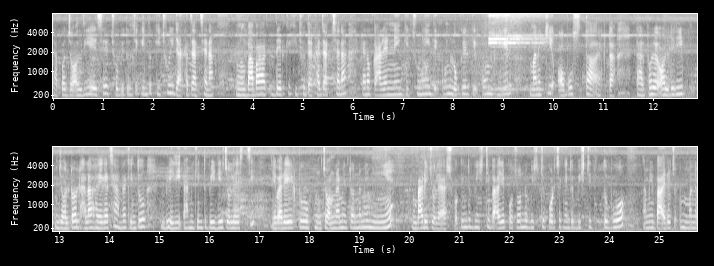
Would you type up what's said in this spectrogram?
তারপর জল দিয়ে এসে ছবি তুলছি, কিন্তু কিছুই দেখা যাচ্ছে না। বাবাদেরকে কিছু দেখা যাচ্ছে না, কেন কারেন্ট নেই, কিছু নেই, দেখুন, লোকের কীরকম ভিড় মানে কি অবস্থা একটা। তারপরে অলরেডি জল টল ঢালা হয়ে গেছে, আমরা কিন্তু বেরিয়ে, আমি কিন্তু বেরিয়ে চলে এসেছি। এবারে একটু চন্দ্রামি টন্দ্রামি নিয়ে বাড়ি চলে আসব। কিন্তু বৃষ্টি বাইরে, প্রচণ্ড বৃষ্টি পড়ছে, কিন্তু বৃষ্টি তবুও আমি বাইরে মানে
